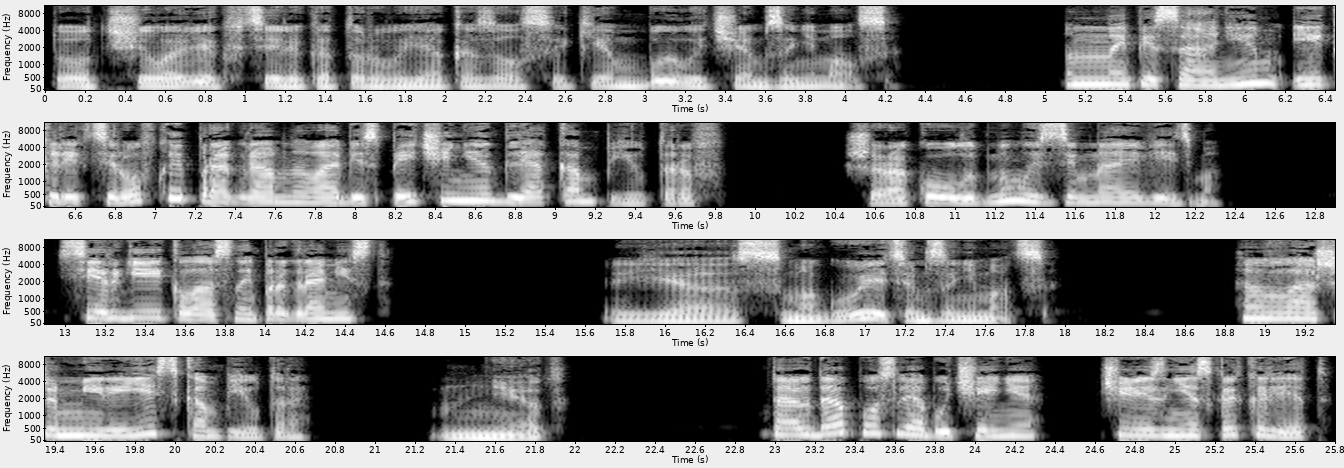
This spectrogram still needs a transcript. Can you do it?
Тот человек, в теле которого я оказался, кем был и чем занимался. Написанием и корректировкой программного обеспечения для компьютеров. Широко улыбнулась земная ведьма. Сергей классный программист. Я смогу этим заниматься? В вашем мире есть компьютеры? Нет. Тогда после обучения, через несколько лет.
